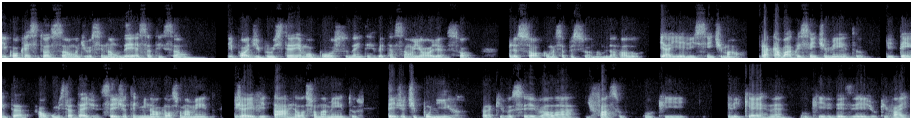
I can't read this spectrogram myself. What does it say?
E qualquer situação onde você não dê essa atenção, ele pode ir para o extremo oposto da interpretação e olha só, olha só como essa pessoa não me dá valor. E aí ele se sente mal para acabar com esse sentimento, ele tenta alguma estratégia, seja terminar o relacionamento, seja evitar relacionamentos, seja te punir para que você vá lá e faça o que ele quer, né? O que ele deseja, o que vai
